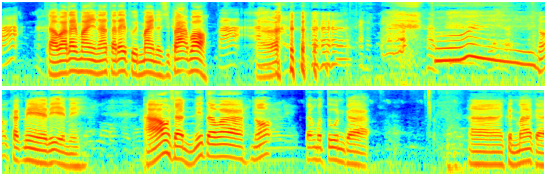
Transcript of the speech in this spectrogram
ปะถ้าว่าได้ไม้นะถ้าได้พื้นไม้น่ะสิปะบ่ปะเออ โอ้ยเนาะคักแน่ดิเอ็นนี่ เอาฉันนี่แต่ว่าเนาะตั้งประตูนกะอ่าขึ้นมากะ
